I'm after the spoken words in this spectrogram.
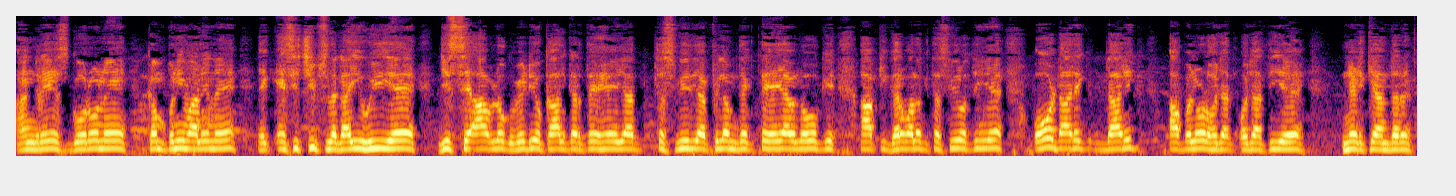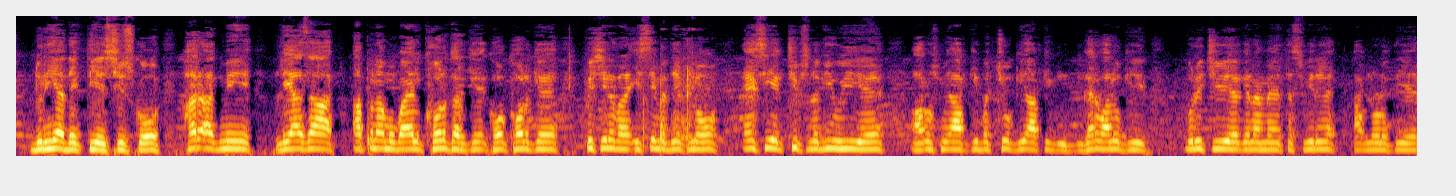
انگریز گورو نے، کمپنی والے نے ایک ایسی چپس لگائی ہوئی ہے، جس سے آپ لوگ ویڈیو کال کرتے ہیں یا تصویر یا فلم دیکھتے ہیں یا لوگوں کی، آپ کی گھر والوں کی تصویر ہوتی ہے اور ڈائریکٹ ڈائریکٹ اپلوڈ ہو جاتی ہے۔ نیٹ کے اندر دنیا دیکھتی ہے اس چیز کو۔ ہر آدمی لہذا اپنا موبائل کھول کر کے کھول کے پچھلے اسی میں دیکھ لو ایسی ایک چپس لگی ہوئی ہے اور اس میں آپ کی بچوں کی آپ کی گھر والوں کی پوری چیز ہے کہ نام ہے تصویریں آپ لوڈ ہوتی ہے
